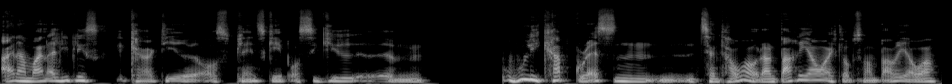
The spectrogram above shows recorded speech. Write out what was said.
einer meiner Lieblingscharaktere aus Planescape, aus Sigil, ähm, Wooly Cupgrass, ein Centaur oder ein Barriauer, ich glaube, es war ein Barriauer,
